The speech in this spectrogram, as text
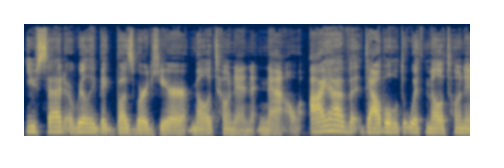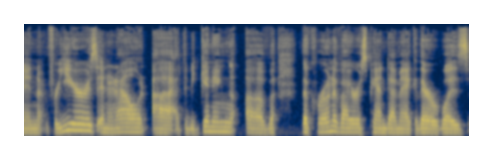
You said a really big buzzword here melatonin now. I have dabbled with melatonin for years in and out. Uh, at the beginning of the coronavirus pandemic, there was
